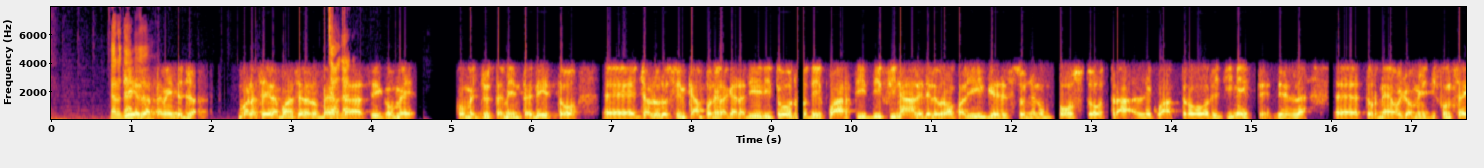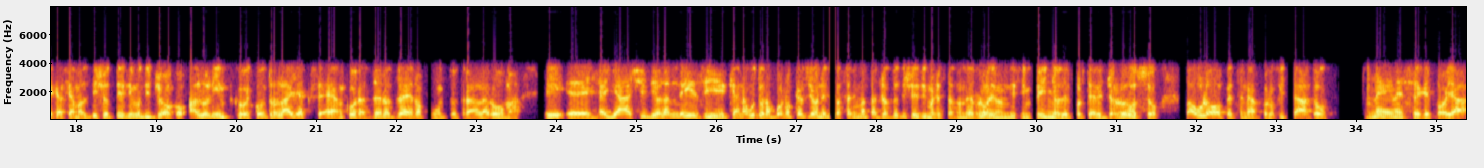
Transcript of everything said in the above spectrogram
Caro Dario. Sì, esattamente già. Buonasera, buonasera Roberta. Ciao, sì, come, come giustamente hai detto, eh, giallorossi in campo nella gara di ritorno dei quarti di finale dell'Europa League, sognano un posto tra le quattro reginette del eh, torneo Gli uomini di Fonseca. Siamo al diciottesimo di gioco all'Olimpico e contro l'Ajax è ancora 0-0 appunto tra la Roma e eh, gli Ayacidi olandesi che hanno avuto una buona occasione di passare in vantaggio al dodicesimo. C'è stato un errore in un disimpegno del portiere giallorosso Paolo Lopez, ne ha approfittato Nemes che poi ha,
